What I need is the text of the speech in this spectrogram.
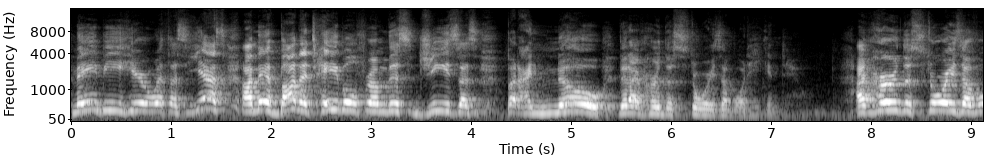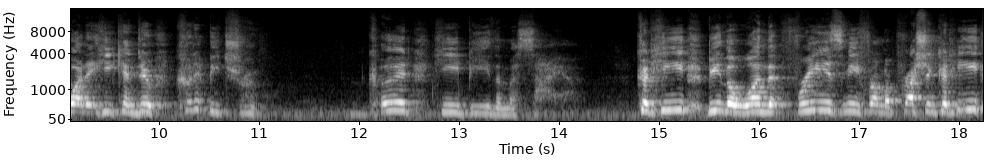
may be here with us. Yes, I may have bought a table from this Jesus, but I know that I've heard the stories of what he can do. I've heard the stories of what he can do. Could it be true? Could he be the Messiah? Could he be the one that frees me from oppression? Could he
